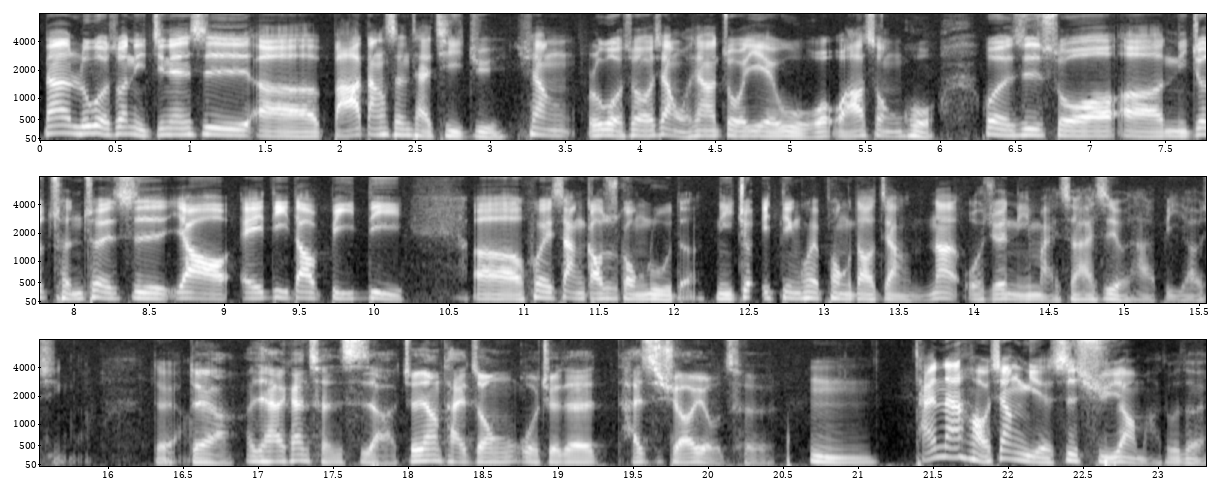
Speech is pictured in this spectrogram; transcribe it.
那如果说你今天是呃把它当生产器具，像如果说像我现在做业务，我我要送货，或者是说呃你就纯粹是要 A 地到 B 地，呃会上高速公路的，你就一定会碰到这样。那我觉得你买车还是有它的必要性的，对啊，对啊，而且还看城市啊，就像台中，我觉得还是需要有车。嗯，台南好像也是需要嘛，对不对？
